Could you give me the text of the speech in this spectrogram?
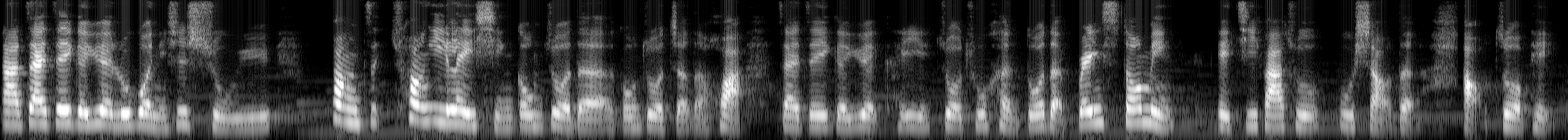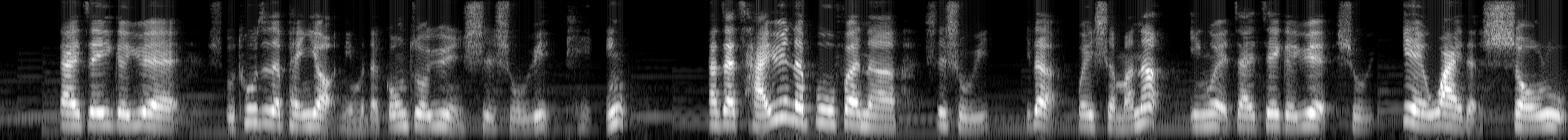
那在这个月，如果你是属于创创意类型工作的工作者的话，在这一个月可以做出很多的 brainstorming，可以激发出不少的好作品。在这一个月，属兔子的朋友，你们的工作运是属于平。那在财运的部分呢，是属于吉的。为什么呢？因为在这个月属于业外的收入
